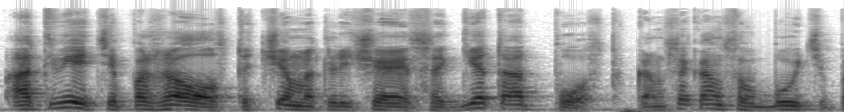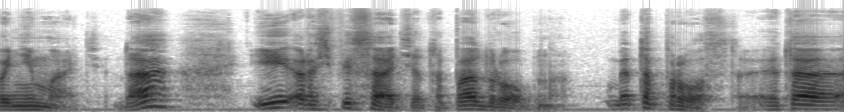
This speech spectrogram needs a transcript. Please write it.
Ответьте, пожалуйста, чем отличается get от пост. В конце концов, будете понимать. Да? И расписать это подробно. Это просто. Это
